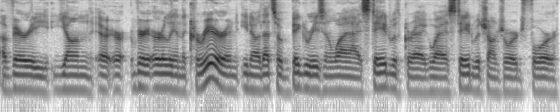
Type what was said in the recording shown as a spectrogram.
a very young, or, or very early in the career, and you know that's a big reason why I stayed with Greg, why I stayed with Jean George for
